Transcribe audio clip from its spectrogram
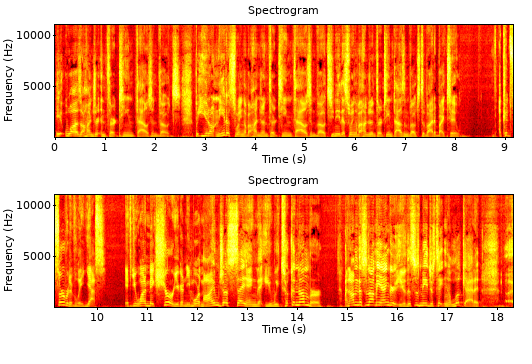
It was 113,000 votes, but you don't need a swing of 113,000 votes. You need a swing of 113,000 votes divided by two. Conservatively, yes. If you want to make sure, you're going to need more than that. I'm just saying that you. We took a number and I'm, this is not me angry at you. This is me just taking a look at it. Uh,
